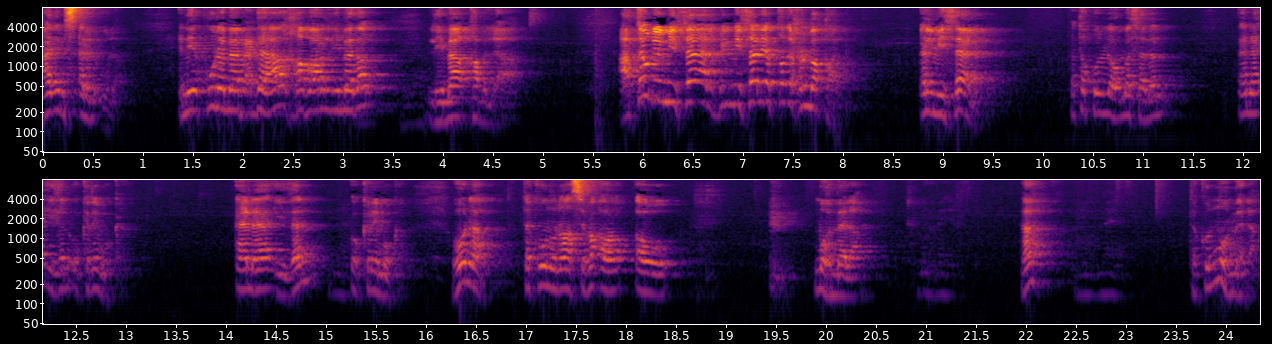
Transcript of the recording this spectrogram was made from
هذه المسألة الأولى. أن يكون ما بعدها خبرا لماذا؟ لما قبلها. أعطوني المثال. بالمثال يتضح المقال. المثال. فتقول له مثلا أنا إذا أكرمك. أنا إذا أكرمك. هنا تكون ناصبة أو, أو مهملة. ها؟ تكون مهملة.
